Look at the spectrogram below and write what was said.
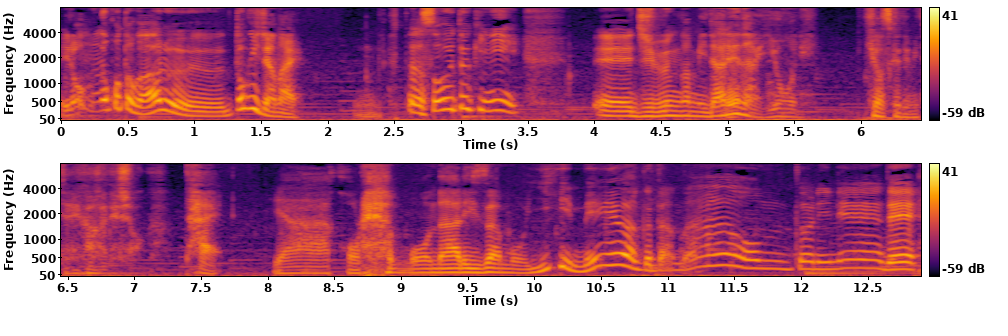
いろんなことがある時じゃない。うんただそういう時に、えー、自分が乱れないように気をつけてみてはいかがでしょうか。はい。いやー、これはモナリザもいい迷惑だな本当にね。で、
